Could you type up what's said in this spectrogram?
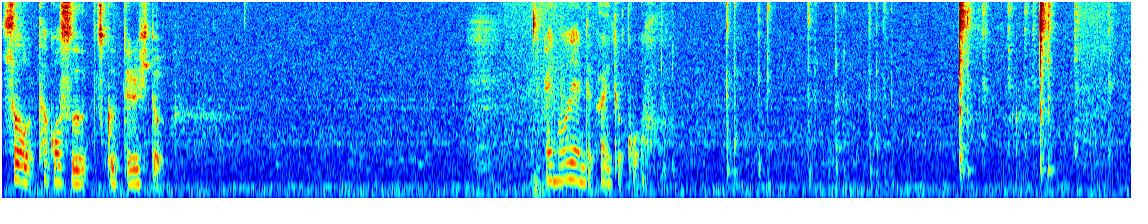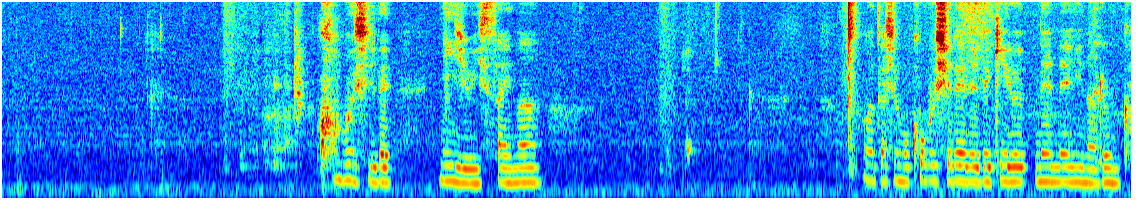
そうタコス作ってる人。江ノ電で書いとこ。う拳で21歳な。私も拳ででできる年齢になるんか。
